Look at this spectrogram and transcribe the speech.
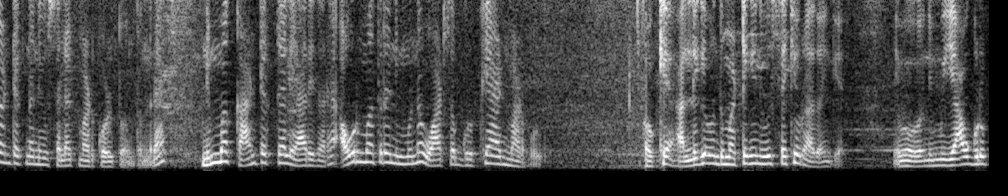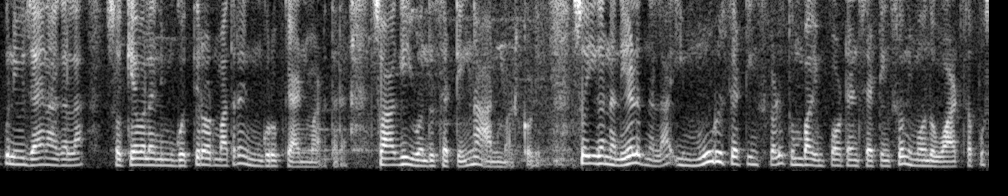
ಕಾಂಟ್ಯಾಕ್ಟ್ನ ನೀವು ಸೆಲೆಕ್ಟ್ ಮಾಡ್ಕೊಳ್ತು ಅಂತಂದರೆ ನಿಮ್ಮ ಕಾಂಟ್ಯಾಕ್ಟಲ್ಲಿ ಯಾರಿದ್ದಾರೆ ಅವ್ರು ಮಾತ್ರ ನಿಮ್ಮನ್ನು ವಾಟ್ಸಪ್ ಗ್ರೂಪ್ಗೆ ಆ್ಯಡ್ ಮಾಡ್ಬೋದು. ಓಕೆ ಅಲ್ಲಿಗೆ ಒಂದು ಮಟ್ಟಿಗೆ ನೀವು ಸೆಕ್ಯೂರ್ ಆದಂಗೆ. ನೀವು ನಿಮ್ಗೆ ಯಾವ ಗ್ರೂಪ್ ನೀವು ಜಾಯ್ನ್ ಆಗಲ್ಲ ಸೊ ಕೇವಲ ನಿಮ್ಗೆ ಗೊತ್ತಿರೋರು ಮಾತ್ರ ನಿಮ್ಮ ಗ್ರೂಪ್ಗೆ ಆ್ಯಡ್ ಮಾಡ್ತಾರೆ. ಸೊ ಹಾಗೆ ಈ ಒಂದು ಸೆಟ್ಟಿಂಗ್ನ ಆನ್ ಮಾಡ್ಕೊಳ್ಳಿ. ಸೊ ಈಗ ನಾನು ಹೇಳಿದ್ನಲ್ಲ, ಈ ಮೂರು ಸೆಟ್ಟಿಂಗ್ಸ್ಗಳು ತುಂಬ ಇಂಪಾರ್ಟೆಂಟ್ ಸೆಟ್ಟಿಂಗ್ಸು ನಿಮ್ಮ ಒಂದು ವಾಟ್ಸಪ್ಪು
